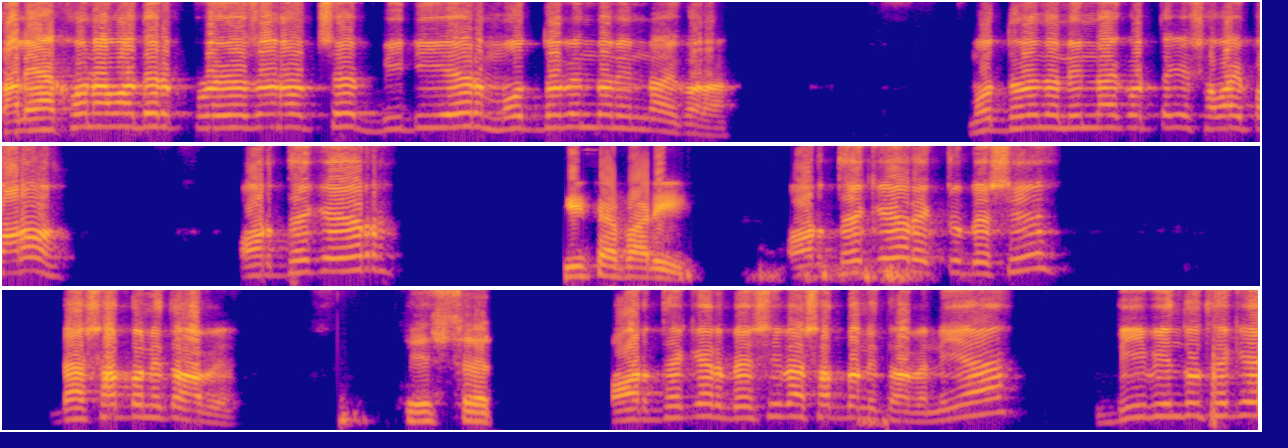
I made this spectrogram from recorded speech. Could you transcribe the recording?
তাহলে এখন আমাদের প্রয়োজন হচ্ছে বিডি এর মধ্যবিন্দু নির্ণয় করা। মধ্যবিন্দু নির্ণয় করতে কি সবাই পারো? অর্ধেকের পারি। অর্ধেকের একটু বেশি। ব্যাসার্ধ নিতে হবে। অর্ধেকের বেশি ব্যাসার্ধ নিতে হবে। নিয়ে বি বিন্দু থেকে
